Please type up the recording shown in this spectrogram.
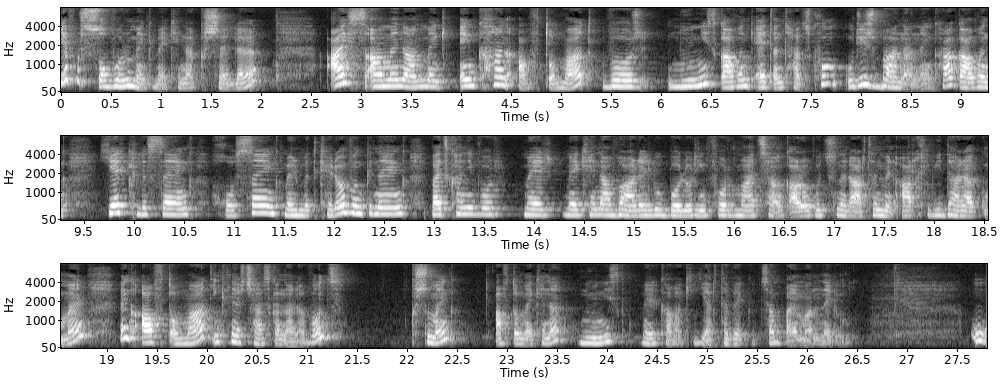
երբ որ սովորում ենք մեքենա քշելը, այս ամենը անում ենք այնքան ավտոմատ, որ նույնիսկ կարող ենք այդ ընթացքում ուրիշ բան անենք, հա, կարող ենք երգ լսենք, խոսենք, մեր մտքերով ընկնենք, բայց քանի որ մեր մեքենա վարելու բոլոր ինֆորմացիան, կարողությունները արդեն մեր արխիվի դարակում են, մենք ավտոմատ ինքներս չհասկանալով ոնց քշում ենք ավտոմեքենա նույնիսկ մեր քաղաքի երթևեկության պայմաններում։ Ու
